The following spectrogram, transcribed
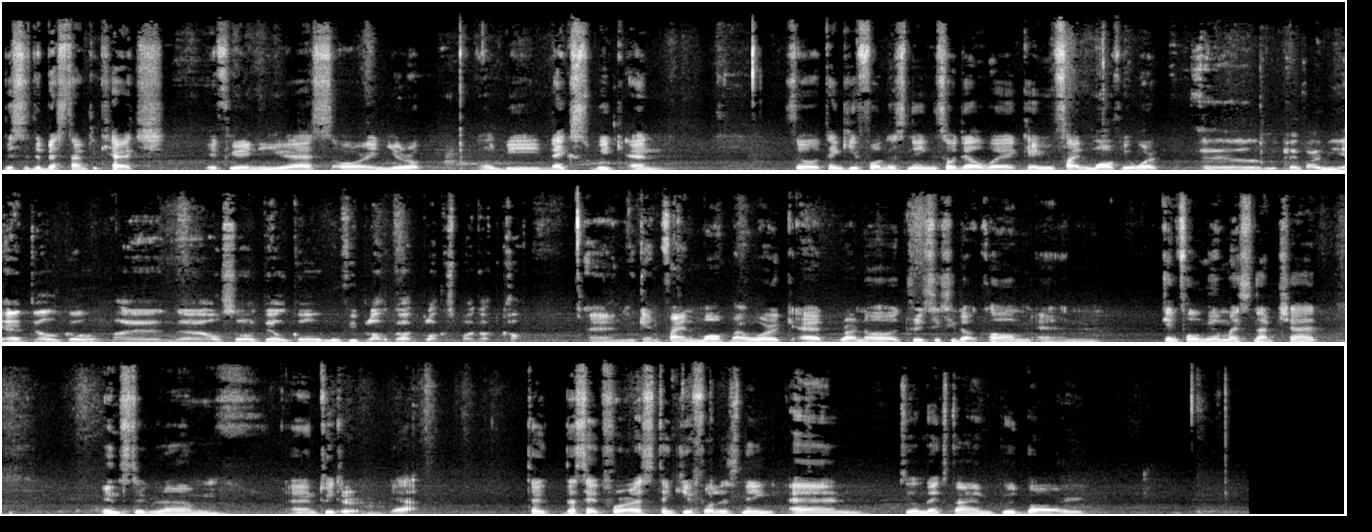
this is the best time to catch. If you're in the US or in Europe, it'll be next weekend. So thank you for listening. So Del, where can you find more of your work? Um, you can find me at Delgo and uh, also delgomovieblog.blogspot.com. And you can find more of my work at rano360.com. And you can follow me on my Snapchat, Instagram, and Twitter. Yeah. That's it for us. Thank you for listening. And till next time, goodbye.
